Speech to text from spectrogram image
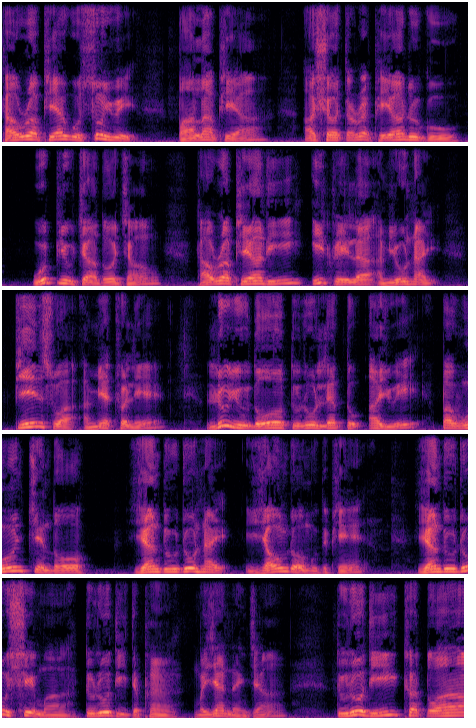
သာဝရဘုရားကိုစွန့်၍ ဘာလဘုရားအာရှတရက်ဘုရားတို့ကိုဝတ်ပြုကြသောကြောင့်ထာဝရဘုရားသည်ဣဒရေလအမျိုး၌ပြင်းစွာအမျက်ထွက်လျက်လူယူသောသူတို့လက်သို့အပ်၍ပဝန်းကျင်သောရန်သူတို့၌ရောင်းတော်မူသည်ဖြင့်ရန်သူတို့ရှေ့မှသူတို့သည်တဖန်မရပ်နိုင်ကြသူတို့သည်ထွက်သွား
